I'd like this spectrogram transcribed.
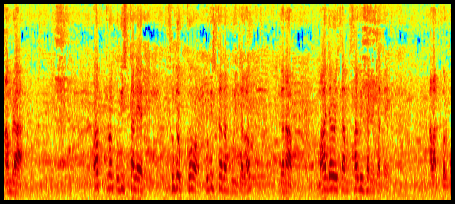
আমরা অত্র প্রতিষ্ঠানের সুদক্ষ প্রতিষ্ঠাতা পরিচালক জনাব মাজারুল ইসলাম সাবিসারের সাথে আলাপ করব।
